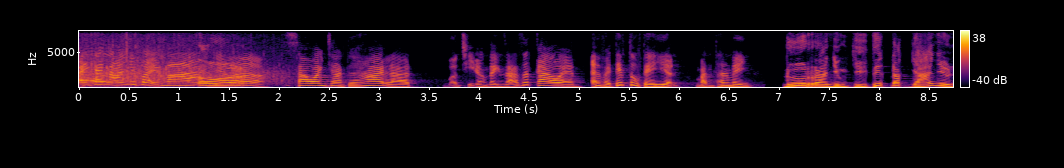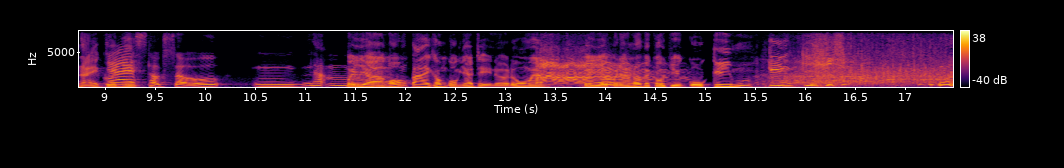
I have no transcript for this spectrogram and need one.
Anh ta nói như vậy mà Đó. Yeah. Sau anh chàng thứ hai là Bọn chị đang đánh giá rất cao em Em phải tiếp tục thể hiện bản thân mình Đưa ra những chi tiết đắt giá như nãy coi gì. thật sự Bây giờ ngón tay không còn giá trị nữa đúng không em? Bây giờ mình đang nói về câu chuyện của kiếm. kia kia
